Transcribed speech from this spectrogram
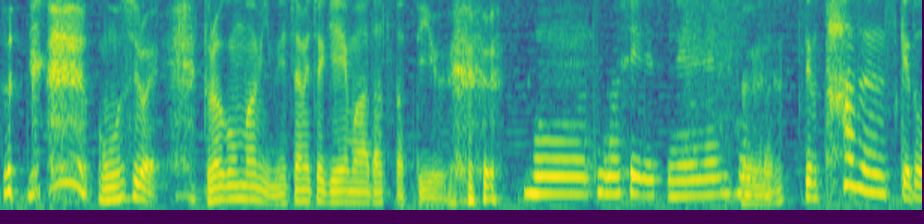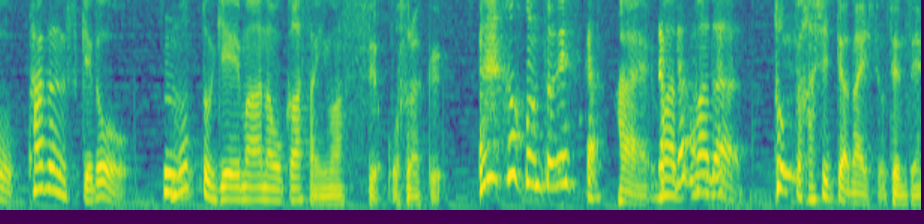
面白い。ドラゴンマミーめちゃめちゃゲーマーだったっていう。もう楽しいですね。うんでも多分っすけど、多分っすけど、うんもっとゲーマーなお母さんいますよ、おそらく。本当ですか？はい。まだ、まだトップ走ってはないですよ、全然。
